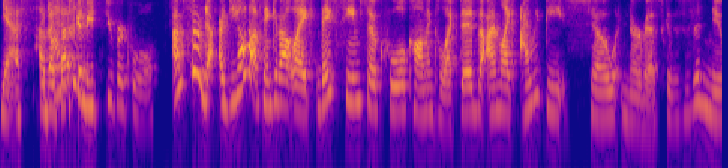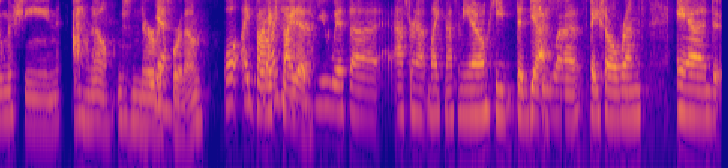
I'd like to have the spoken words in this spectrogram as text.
Yes, I bet I'm that's going to be super cool. I'm so. Do y'all not think about like they've seemed so cool, calm, and collected, but I'm like I would be so nervous because this is a new machine. I don't know. I'm just nervous Yeah. for them. Well, I But I'm I did an excited. interview with uh, astronaut Mike Massimino. He did Yes. two uh, space shuttle runs, and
